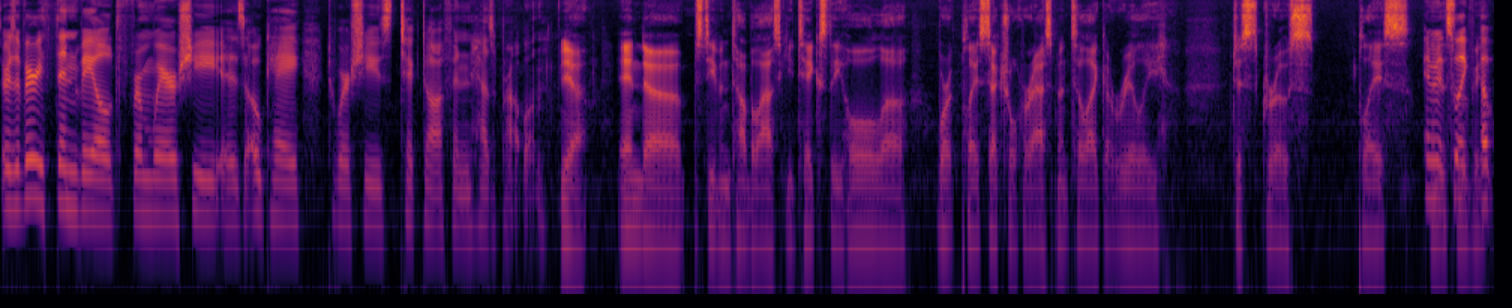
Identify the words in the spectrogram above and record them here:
there's a very thin veil from where she is okay to where she's ticked off and has a problem. Yeah. And uh, Stephen Tobolowsky takes the whole uh, workplace sexual harassment to like a really just gross place. And it's like of,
